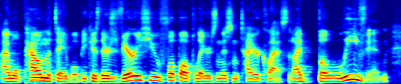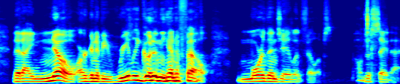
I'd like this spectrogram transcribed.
I will pound the table because there's very few football players in this entire class that I believe in that I know are going to be really good in the NFL more than Jaelan Phillips. I'll just say that.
